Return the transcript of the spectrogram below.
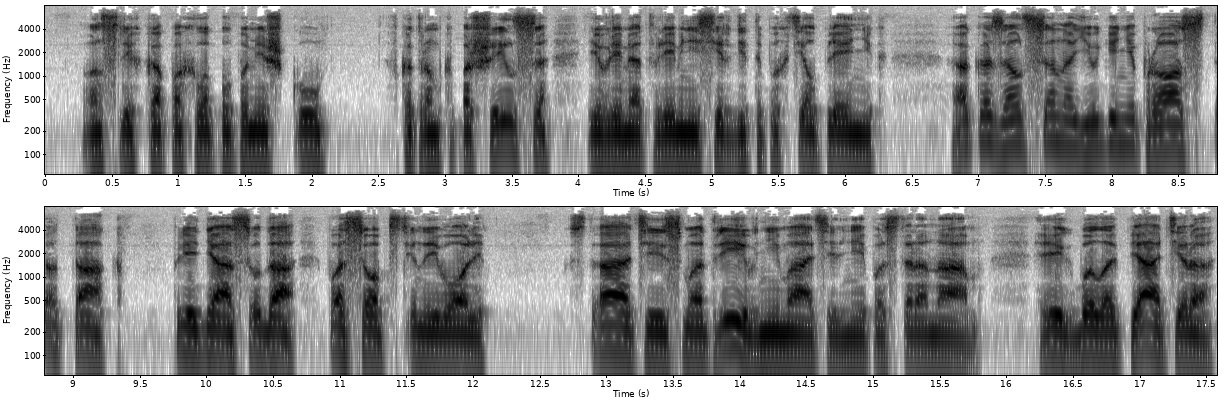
— он слегка похлопал по мешку, в котором копошился, и время от времени сердито пыхтел пленник, оказался на юге не просто так, придя сюда по собственной воле. Кстати, смотри внимательней по сторонам. Их было пятеро,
